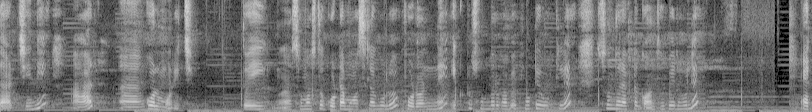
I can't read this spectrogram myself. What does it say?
দারচিনি, আর গোলমরিচ। তো এই সমস্ত গোটা মশলাগুলো ফোড়নে একটু সুন্দরভাবে ফুটে উঠলে সুন্দর একটা গন্ধ বের হলে এক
